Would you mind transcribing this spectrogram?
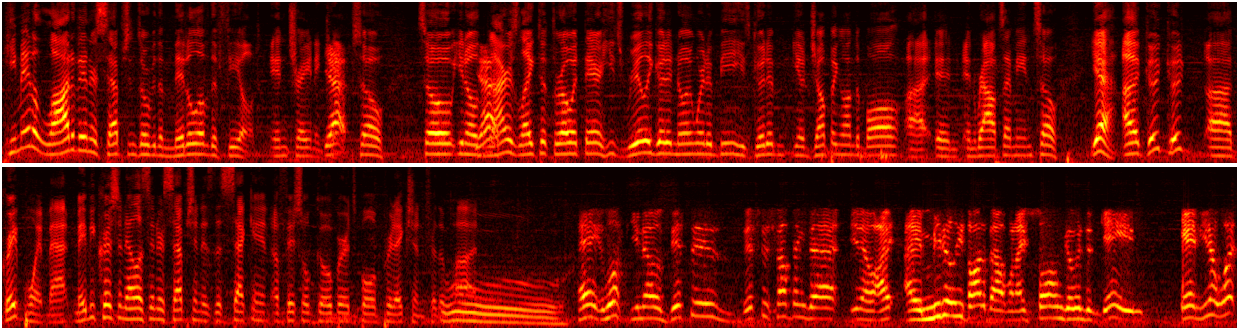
he made a lot of interceptions over the middle of the field in training camp. So. So you know, Yes. Niners like to throw it there. He's really good at knowing where to be. He's good at you know jumping on the ball uh, in, in routes. I mean, so yeah, uh, good, good, uh, great point, Matt. Maybe Christian Elliss interception is the second official Go Birds bold prediction for the pod. Ooh. Hey, look, you know, this is this is something that you know I, I immediately thought about when I saw him go into the game, and you know what?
